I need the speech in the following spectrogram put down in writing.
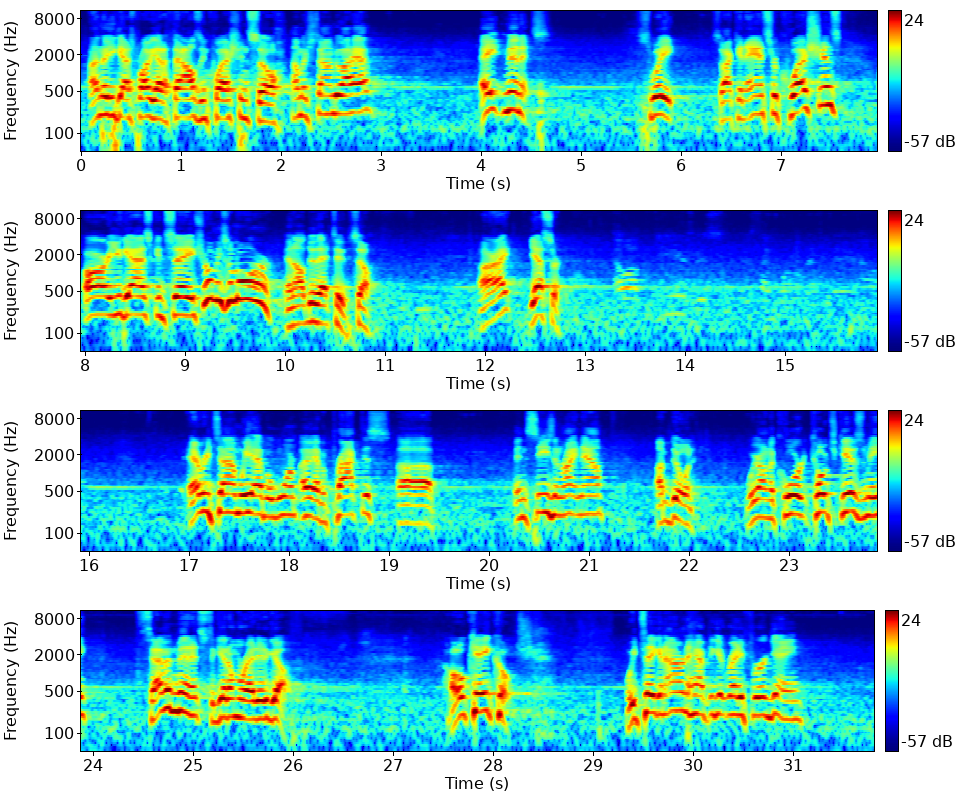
I know you guys probably got a thousand questions, so how much time do I have? Eight minutes. Sweet. So I can answer questions, or you guys can say, show me some more, and I'll do that too. So, all right? Yes, sir. How often do you use this type of warm event today or how every time we have a warm, I have a practice uh, in season right now, I'm doing it. We're on the court. Coach gives me seven minutes to get them ready to go. Okay, coach. We take an hour and a half to get ready for a game,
